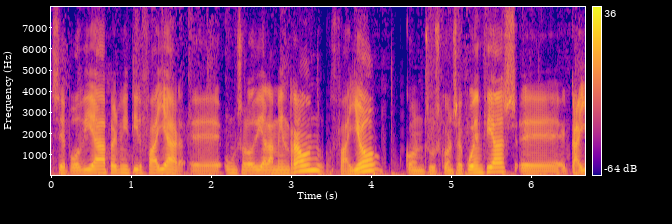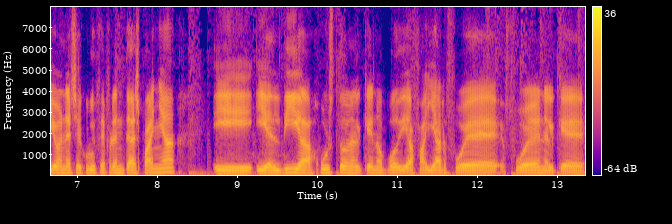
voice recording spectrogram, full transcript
se podía permitir fallar eh, un solo día la main round, falló con sus consecuencias, eh, cayó en ese cruce frente a España y, el día justo en el que no podía fallar fue, fue en el que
